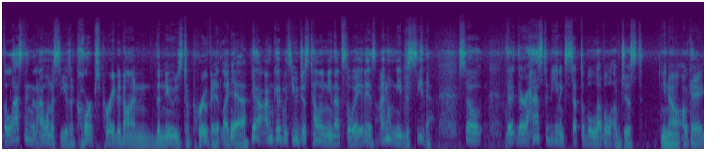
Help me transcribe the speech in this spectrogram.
the last thing that I want to see is a corpse paraded on the news to prove it. Like, Yeah. yeah, I'm good with you just telling me that's the way it is. I don't need to see that. So there, there has to be an acceptable level of just, you know, okay,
